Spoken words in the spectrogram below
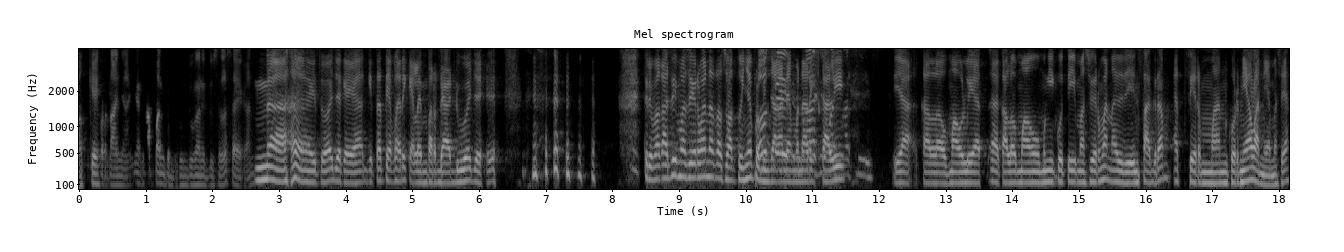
oke. Okay. Pertanyaannya kapan keberuntungan itu selesai kan? Nah, itu aja kayak kita tiap hari kayak lempar dadu aja ya. Terima kasih Mas Firman atas waktunya perbincangan okay, yang menarik kasih, sekali. Ya, kalau mau lihat eh, kalau mau mengikuti Mas Firman ada di Instagram @firmankurniawan ya, Mas ya.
